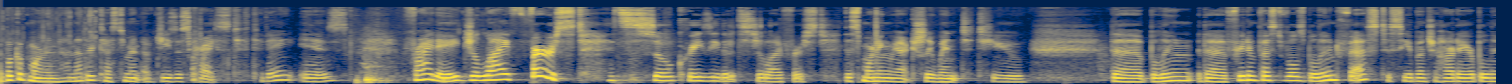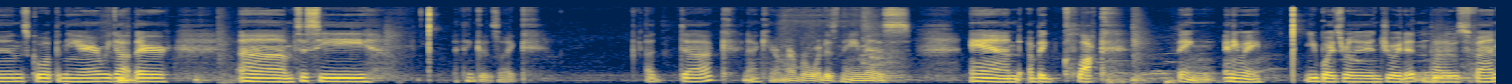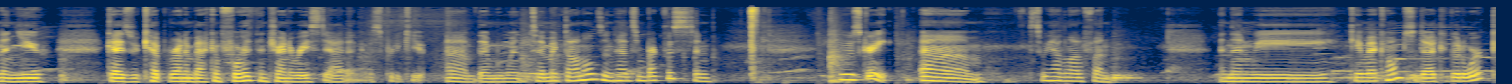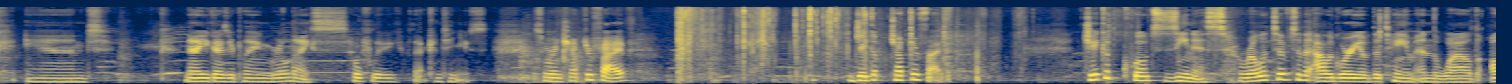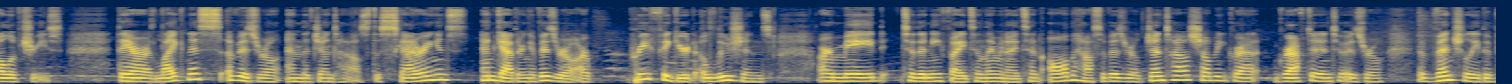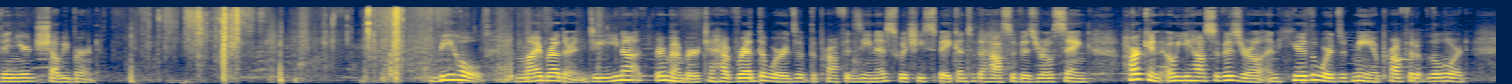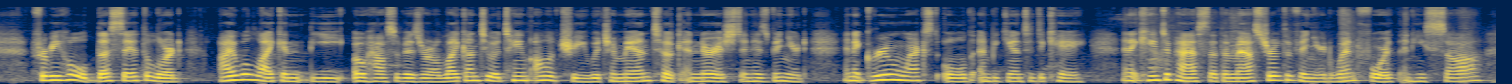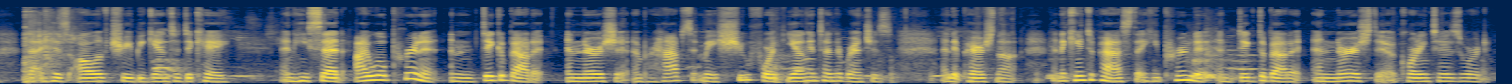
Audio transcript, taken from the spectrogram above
The Book of Mormon, another testament of Jesus Christ. Today is Friday, July 1st. It's so crazy that it's July 1st. This morning we actually went to the balloon the Freedom Festival's Balloon Fest to see a bunch of hot air balloons go up in the air. We got there um, to see I think it was like a duck. Now I can't remember what his name is. And a big clock thing. Anyway, you boys really enjoyed it and thought it was fun, and you guys were kept running back and forth and trying to race dad, and it was pretty cute. Um, then we went to McDonald's and had some breakfast, and it was great. Um, so we had a lot of fun. And then we came back home so dad could go to work, and now you guys are playing real nice. Hopefully that continues. So we're in chapter 5. Jacob chapter 5. Jacob quotes Zenos relative to the allegory of the tame and the wild olive trees. They are likeness of Israel and the Gentiles. The scattering and gathering of Israel are prefigured allusions are made to the Nephites and Lamanites and all the house of Israel. Gentiles shall be gra- grafted into Israel. Eventually the vineyard shall be burned. Behold, my brethren, do ye not remember to have read the words of the prophet Zenos, which he spake unto the house of Israel, saying, Hearken, O ye house of Israel, and hear the words of me, a prophet of the Lord. For behold, thus saith the Lord, I will liken thee, O house of Israel, like unto a tame olive tree, which a man took and nourished in his vineyard. And it grew and waxed old, and began to decay. And it came to pass that the master of the vineyard went forth, and he saw that his olive tree began to decay. And he said, I will prune it and dig about it and nourish it, and perhaps it may shoot forth young and tender branches, and it perish not. And it came to pass that he pruned it and digged about it and nourished it according to his word.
